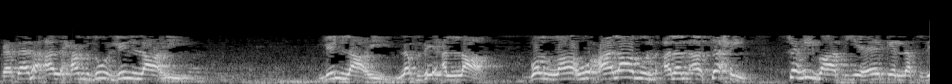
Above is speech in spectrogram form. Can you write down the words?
کہتا ہے نا الحمد للہ للہ، لفظ اللہ، واللہ علام الصحی صحیح بات یہ ہے کہ لفظ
